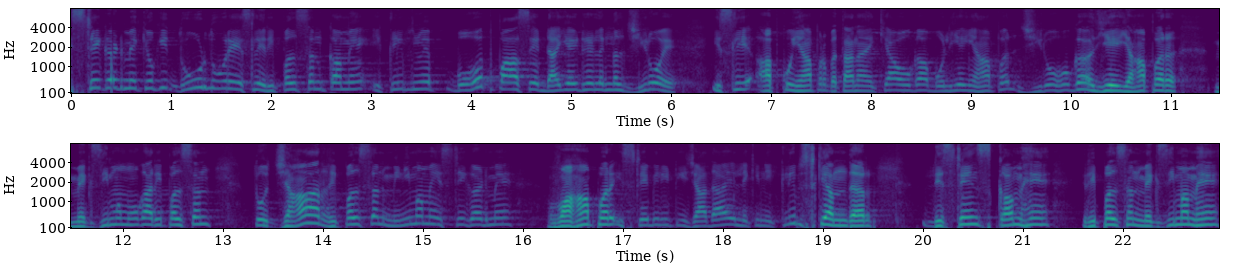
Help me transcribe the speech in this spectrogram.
स्टेगर्ड में, क्योंकि दूर दूर है, इसलिए रिपल्सन कम है, इक्लिप्स में बहुत पास है डाईहाइड्रल एंगल ज़ीरो है, इसलिए आपको यहाँ पर बताना है क्या होगा, बोलिए यहाँ पर ज़ीरो होगा, ये यहाँ पर मैक्सिमम होगा रिपल्सन तो जहाँ रिपल्सन मिनिमम है स्टेगर्ड में, वहाँ पर स्टेबिलिटी ज़्यादा है, लेकिन इक्लिप्स के अंदर डिस्टेंस कम है, रिपल्सन मैक्सिमम है,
